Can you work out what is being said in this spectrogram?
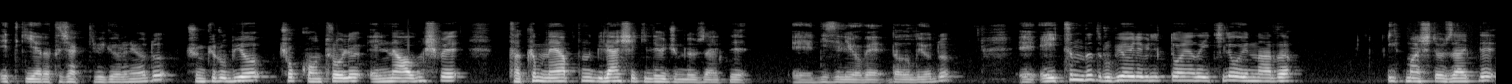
etki yaratacak gibi görünüyordu. Çünkü Rubio çok kontrolü eline almış ve takım ne yaptığını bilen şekilde hücumda özellikle e, diziliyor ve dağılıyordu. E, Aiton da Rubio ile birlikte oynadığı ikili oyunlarda ilk maçta özellikle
